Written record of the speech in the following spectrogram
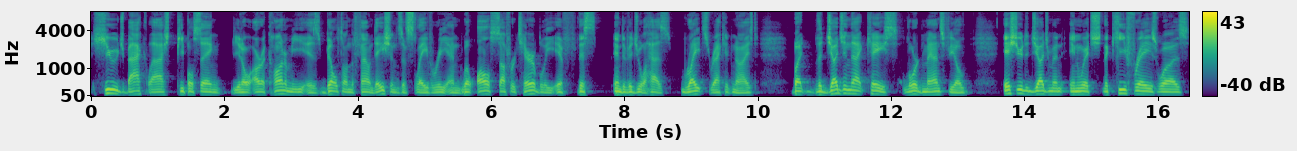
huge backlash, people saying, you know, our economy is built on the foundations of slavery and we'll all suffer terribly if this individual has rights recognized. But the judge in that case, Lord Mansfield, issued a judgment in which the key phrase was,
